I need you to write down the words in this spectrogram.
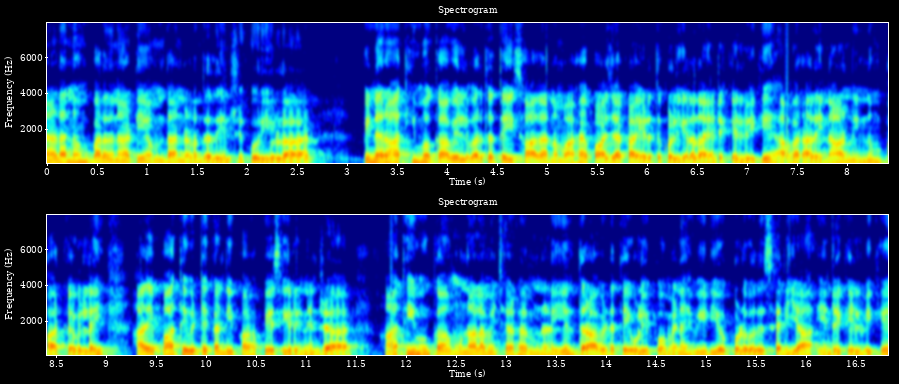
நடனம் பரதநாட்டியம் தான் நடந்தது என்று கூறியுள்ளார். பின்னர் அதிமுகவில் வருத்தத்தை சாதாரணமாக பாஜக எடுத்துக்கொள்கிறதா என்ற கேள்விக்கு அவர் அதை நான் இன்னும் பார்க்கவில்லை. அதை பார்த்துவிட்டு கண்டிப்பாக பேசுகிறேன் என்றார். அதிமுக முன்னாள் அமைச்சர்கள் முன்னிலையில் திராவிடத்தை ஒழிப்போம் என வீடியோ போடுவது சரியா என்ற கேள்விக்கு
